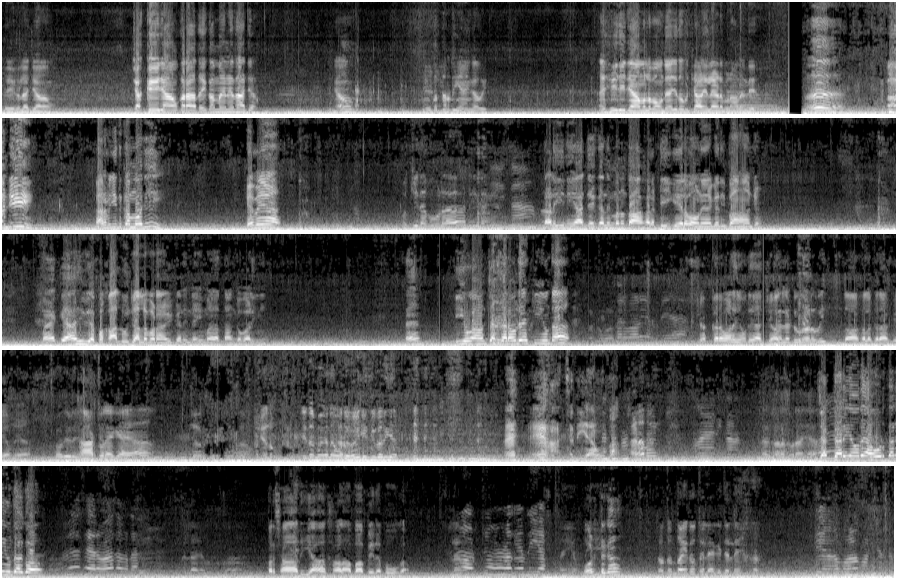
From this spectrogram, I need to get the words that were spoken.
ਦੇਖ ਲੈ ਜਾਮ। ਚੱਕੇ ਜਾਮ ਕਰਾ ਦੇ ਕੰਮ ਇਹਨੇ ਤਾਂ ਅੱਜ। ਕਿਉਂ? ਤੂੰ ਕਿੱਧਰ ਦੀ ਆਏਗਾ ਓਏ? ਇਹੀ ਜੇ ਜਾਮ ਲਵਾਉਂਦੇ ਆ ਜਦੋਂ ਵਿਚਾਲੇ ਲੈਣ ਬਣਾ ਲੈਂਦੇ ਆ। ਹਾਂਜੀ। ਕਰਮਜੀਤ ਕੰਮੋ ਜੀ? ਕਿਵੇਂ ਆ? ਉੱਚੀ ਦਾ ਬੋਲ ਠੀਕ ਹੈ ਤਲੀ ਨਹੀਂ ਅੱਜ ਇਹ ਕਹਿੰਦੇ ਮੈਨੂੰ ਦਾਖਲ ਟੀਕੇ ਲਵਾਉਣੇ ਆ ਕਹਿੰਦੀ ਬਾਹਾਂ 'ਚ। ਮੈਂ ਕਿਹਾ ਸੀ ਵੀ ਆਪਾਂ ਕੱਲ ਨੂੰ ਜੱਲ ਬਣਾਂਗੇ ਕਹਿੰਦੀ ਨਹੀਂ ਮੈਂ ਤਾਂ ਤੰਗ ਵਾਲੀ ਆ। ਹੈ? ਕੀ ਹੋਗਾ ਹੁਣ ਚੱਕਰ ਆਉਂਦੇ ਆ ਕੀ ਹੁੰਦਾ? ਕਰਵਾਲੇ ਹੁੰਦੇ ਆ। ਚੱਕਰ ਵਾਲੇ ਆਉਂਦੇ ਆ ਚੱਲ। ਲੱਡੂ ਖਾ ਲਓ ਬਈ ਦਾਖਲ ਕਰਾ ਕੇ ਆਉਂਦੇ ਆ। ਕਾਦੇ ਲੈ ਆਰ ਚੋਂ ਲੈ ਕੇ ਆਇਆ। ਚਲ। ਚਲੋ। ਇਹ ਤਾਂ ਮੈਂ ਕਹਿੰਦਾ ਹੁੰਦੇ ਹੋਈ ਨਹੀਂ ਸੀ ਵਧੀਆ। ਹੈ? ਇਹ ਹੱਥ ਦੀ ਆਉਂਦਾ ਖਾਣਾ ਤੂੰ। ਮੈਂ ਨਹੀਂ ਖਾਣਾ ਖਾਣਾ ਥੋੜਾ ਜਿਹਾ। ਚੱਕਰ ਹੀ ਆਉਂਦੇ ਆ ਹੋਰ ਤਾਂ ਨਹੀਂ ਹੁੰਦਾ ਕੋ ਮੈਂ ਸੈਰ ਵਾ ਸਕਦਾ। ਗੱਲਾਂ ਜਾ ਪ੍ਰਸ਼ਾਦ ਹੀ ਆ ਖਾਲਾ ਬਾਬੇ ਦਾ ਭੋਗ ਆ। ਮੈਂ ਉੱਠ ਹੋਣ ਲੱਗਦੀ ਆ। ਨਹੀਂ ਉਲਟਗਾ ਤਾਂ ਤਾਂ ਹੀ ਉੱਥੇ ਲੈ ਕੇ ਚੱਲੇ ਆ। ਦੇਣਾ ਵਾਲਾ ਬਣ ਜਾਂਦਾ।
